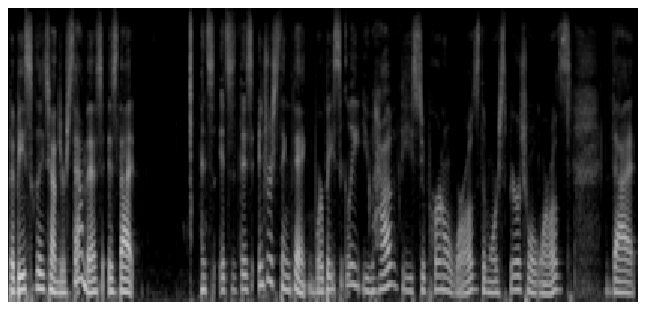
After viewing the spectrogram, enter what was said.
but basically to understand this is that it's it's this interesting thing where basically you have these supernal worlds the more spiritual worlds that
